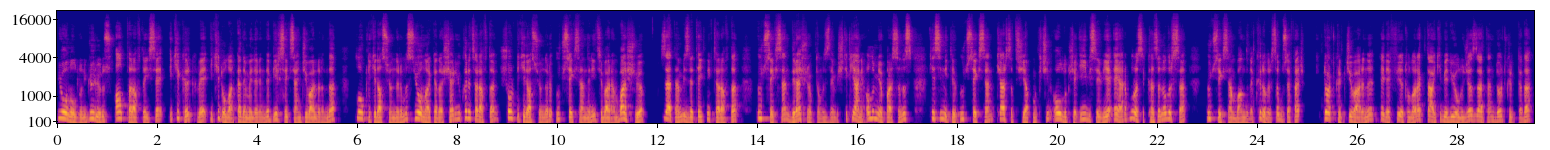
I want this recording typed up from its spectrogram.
yoğun olduğunu görüyoruz. Alt tarafta ise 2.40 ve 2 dolar kademelerinde 1.80 civarlarında long likidasyonlarımız yoğun arkadaşlar. Yukarı tarafta short likidasyonları 3.80'den itibaren başlıyor. Zaten biz de teknik tarafta 3.80 direnç noktamız demiştik. Yani alım yaparsanız kesinlikle 3.80 kar satışı yapmak için oldukça iyi bir seviye. Eğer burası kazanılırsa 3.80 bandı da kırılırsa bu sefer 4.40 civarını hedef fiyat olarak takip ediyor olacağız. Zaten 4.40'da da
